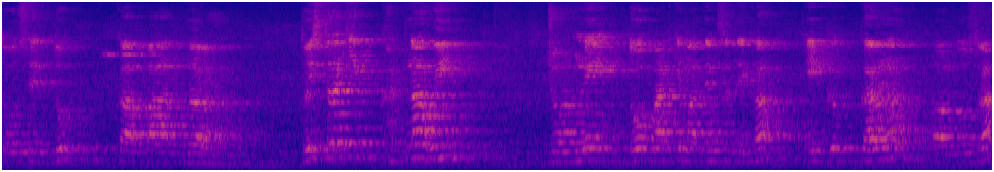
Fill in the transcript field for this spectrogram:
तो उसे दुख का पार न रहा। तो इस तरह की घटना हुई, जो हमने पार्ट के माध्यम से देखा, एक कर्ण और दूसरा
